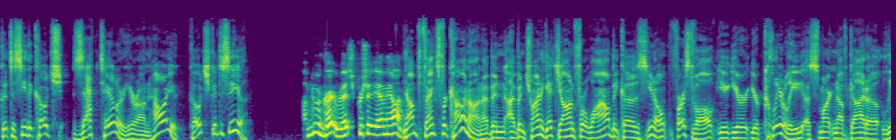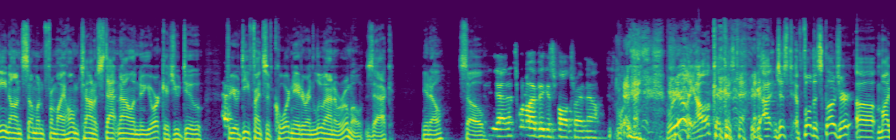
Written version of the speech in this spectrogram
Good to see the coach, Zac Taylor, here on. How are you, coach? Good to see you. I'm doing great, Rich. Appreciate you having me on. Yeah, thanks for coming on. I've been I've been trying to get you on for a while because you know, first of all, you, you're you're clearly a smart enough guy to lean on someone from my hometown of Staten Island, New York, as you do for your defensive coordinator in Lou Anarumo, Zac. You know, so Yeah, that's one of my biggest faults right now. really, oh, okay. Because uh, just full disclosure, uh, my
